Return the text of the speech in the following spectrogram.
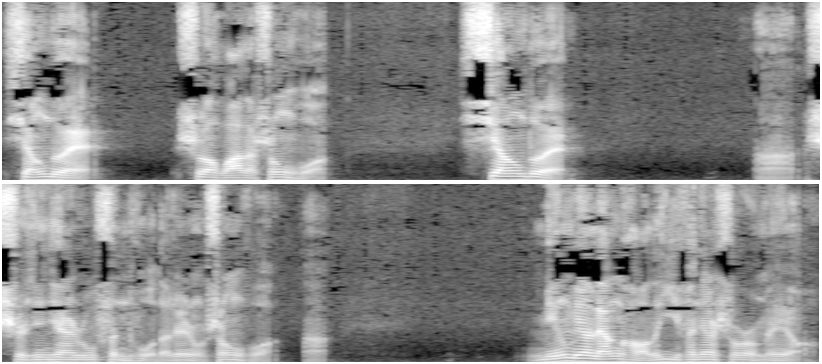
相对奢华的生活，相对。啊，视金钱如粪土的这种生活！明明两口子一分钱收入没有，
